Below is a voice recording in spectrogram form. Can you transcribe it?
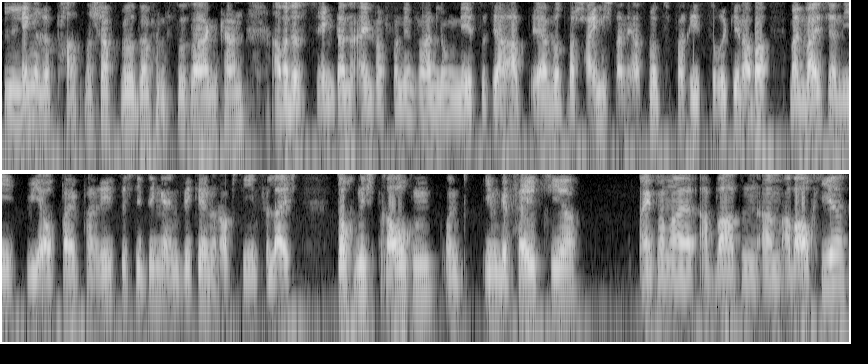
längere Partnerschaft wird, wenn man das so sagen kann. Aber das hängt dann einfach von den Verhandlungen nächstes Jahr ab. Er wird wahrscheinlich dann erstmal zu Paris zurückgehen, aber man weiß ja nie, wie auch bei Paris sich die Dinge entwickeln und ob sie ihn vielleicht doch nicht brauchen und ihm gefällt's hier. Einfach mal abwarten. Ähm, aber auch hier,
